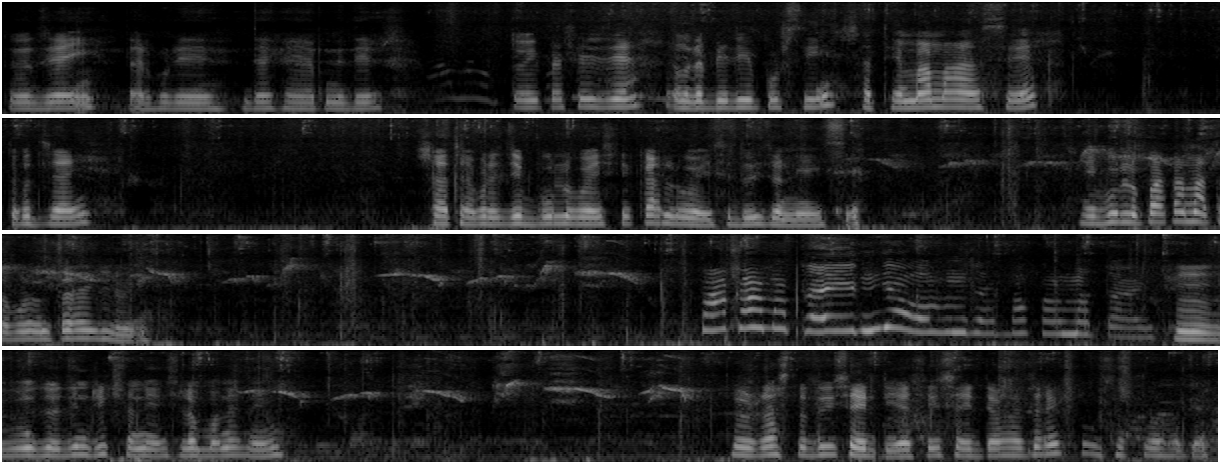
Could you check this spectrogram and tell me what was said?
তো যাই তারপরে দেখাই আপনাদের। তো এই পাশে যে আমরা বেরিয়ে পড়ছি সাথে মামা আছে। তো যাই। সাথে আবার যে বুলু আইছে কালু আইছে দুইজনে আইছে। এই বুলু পাকা মাথা পর্যন্ত আইলই। হুম যেদিন রিক্সা নিয়ে আসলাম মনে নেই। তো রাস্তা দুই সাইড দিয়ে আছে সাইড দেওয়া যায় সাইড দেওয়া যায়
